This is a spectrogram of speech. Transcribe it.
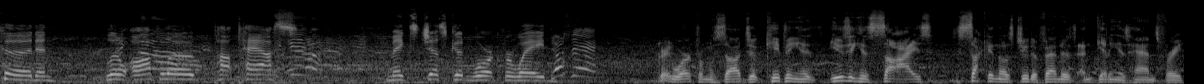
could, and little offload, pop pass makes just good work for Wade. Great work from Sadjuk, keeping his, using his size to suck in those two defenders and getting his hands free.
